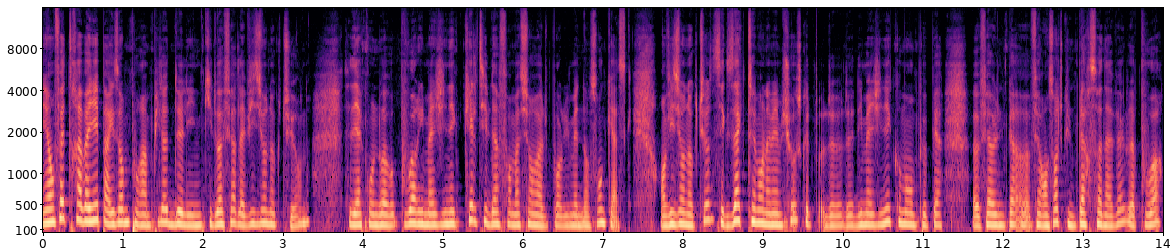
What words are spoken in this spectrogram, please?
Et en fait, travailler par exemple pour un pilote de ligne qui doit faire de la vision nocturne, c'est-à-dire qu'on doit pouvoir imaginer quel type d'information on va pouvoir lui mettre dans son casque. En vision nocturne, c'est exactement la même chose que d'imaginer comment on peut euh, faire, une, faire en sorte qu'une personne aveugle va pouvoir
